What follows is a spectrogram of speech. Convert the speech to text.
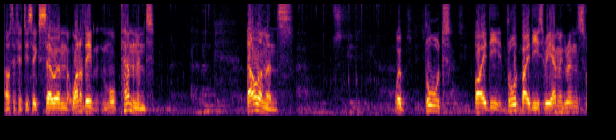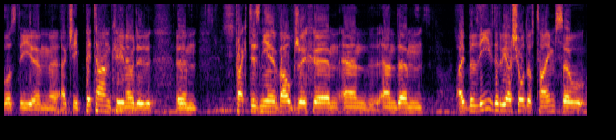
after 56. So um, one of the more permanent elements were brought by the brought by these re-immigrants was the um, uh, actually petanque, you know, the um, practice near Wałbrzych, um, and and um, I believe that we are short of time, so.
